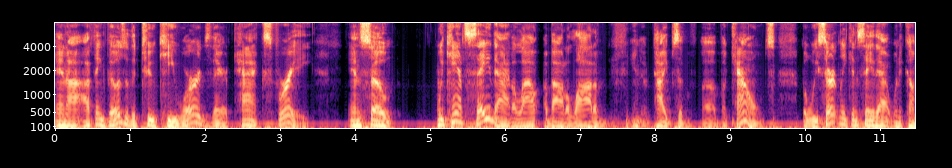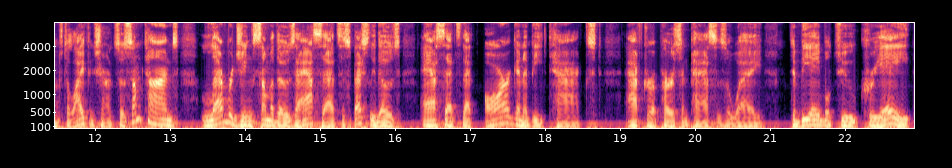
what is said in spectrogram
And I, I, think those are the two key words there tax free. And so we can't say that about a lot of you know types of, of, accounts, but we certainly can say that when it comes to life insurance. So sometimes leveraging some of those assets, especially those assets that are going to be taxed after a person passes away, to be able to create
